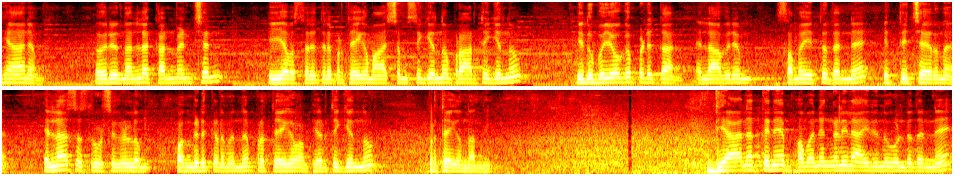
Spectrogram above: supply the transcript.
ധ്യാനം ഒരു നല്ല കൺവെൻഷൻ ഈ അവസരത്തിൽ പ്രത്യേകം ആശംസിക്കുന്നു പ്രാർത്ഥിക്കുന്നു. ഇത് ഉപയോഗപ്പെടുത്താൻ എല്ലാവരും സമയത്ത് തന്നെ എത്തിച്ചേർന്ന് എല്ലാ ശുശ്രൂഷകളിലും പങ്കെടുക്കണമെന്ന് പ്രത്യേകം അഭ്യർത്ഥിക്കുന്നു. പ്രത്യേകം നന്ദി. ധ്യാനത്തിന് ഭവനങ്ങളിലായിരുന്നു കൊണ്ട് തന്നെ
